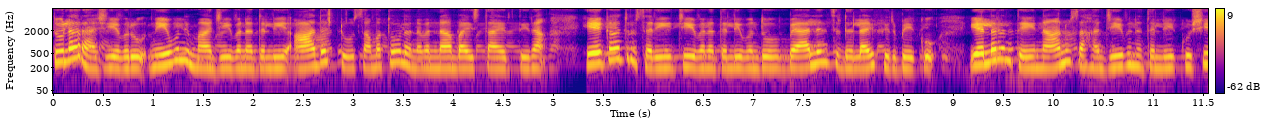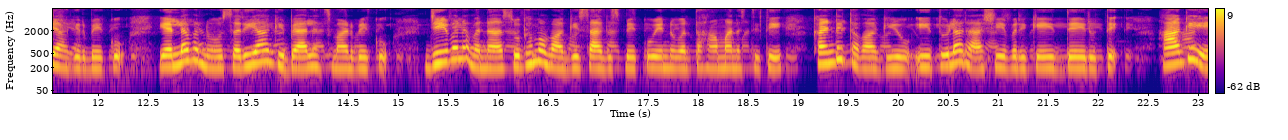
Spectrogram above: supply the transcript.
ತುಲಾರಾಶಿಯವರು, ನೀವು ನಿಮ್ಮ ಜೀವನದಲ್ಲಿ ಆದಷ್ಟು ಸಮತೋಲನವನ್ನು ಬಯಸ್ತಾ ಇರ್ತೀರಾ? ಹೇಗಾದರೂ ಸರಿ, ಜೀವನದಲ್ಲಿ ಒಂದು ಬ್ಯಾಲೆನ್ಸ್ಡ್ ಲೈಫ್ ಇರಬೇಕು. ಎಲ್ಲರಂತೆ ನಾನು ಸಹ ಜೀವನದಲ್ಲಿ ಖುಷಿಯಾಗಿರಬೇಕು. ಎಲ್ಲವನ್ನು ಸರಿಯಾಗಿ ಬ್ಯಾಲೆನ್ಸ್ ಮಾಡಬೇಕು. ಜೀವನವನ್ನು ಸುಗಮವಾಗಿ ಸಾಗಿಸಬೇಕು ಎನ್ನುವಂತಹ ಮನಸ್ಥಿತಿ ಖಂಡಿತವಾಗಿಯೂ ಈ ತುಲಾ ರಾಶಿಯವರಿಗೆ ಇದ್ದೇ ಇರುತ್ತೆ. ಹಾಗೆಯೇ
